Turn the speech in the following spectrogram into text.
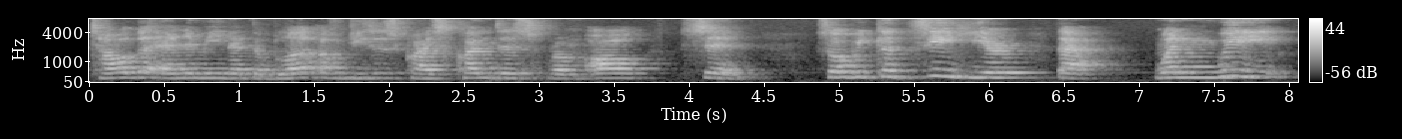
Tell the enemy that the blood of Jesus Christ cleanses from all sin. So we could see here that when we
